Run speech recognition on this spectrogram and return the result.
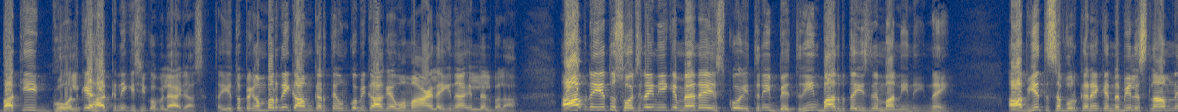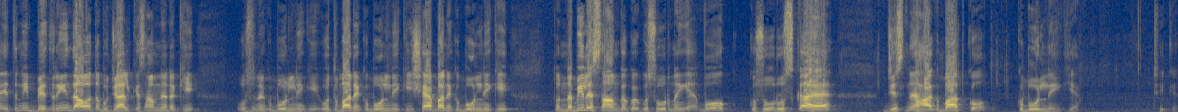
باقی گھول کے حق نہیں کسی کو پلایا جا سکتا۔ یہ تو پیغمبر نہیں کام کرتے، ان کو بھی کہا گیا، وما علینا الا البلا آپ نے یہ تو سوچنا ہی نہیں کہ میں نے اس کو اتنی بہترین بات بتائی اس نے مانی نہیں۔ نہیں۔ آپ یہ تصور کریں کہ نبی الاسلام نے اتنی بہترین دعوت ابو جال کے سامنے رکھی، اس نے قبول نہیں کی اتبا نے قبول نہیں کی شہبہ نے قبول نہیں کی، تو نبی الاسلام کا کوئی قصور نہیں ہے۔ وہ قصور اس کا ہے جس نے حق بات کو قبول نہیں کیا۔ ٹھیک ہے۔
